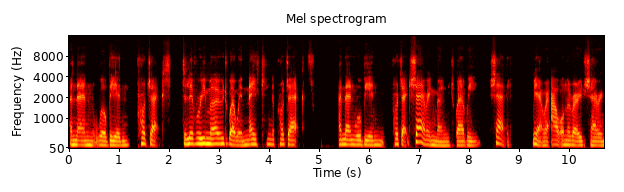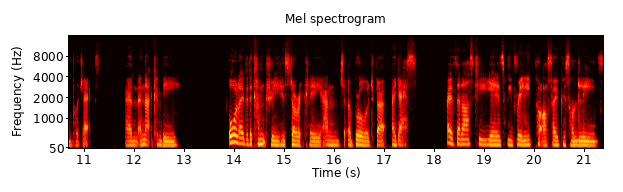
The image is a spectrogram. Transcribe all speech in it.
And then we'll be in project delivery mode where we're making the projects. And then we'll be in project sharing mode where we share the, yeah, we're out on the road sharing projects. Um, and that can be all over the country historically and abroad. But I guess over the last few years, we've really put our focus on Leeds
